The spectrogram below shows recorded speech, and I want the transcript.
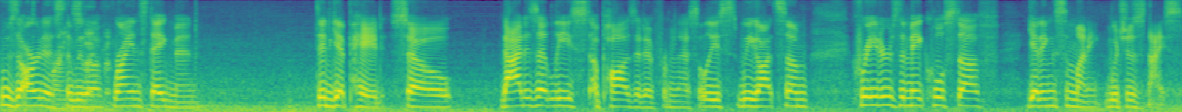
who's the artist Ryan that we love? Ryan Stegman did get paid. So that is at least a positive from this. At least we got some creators that make cool stuff getting some money, which is nice.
